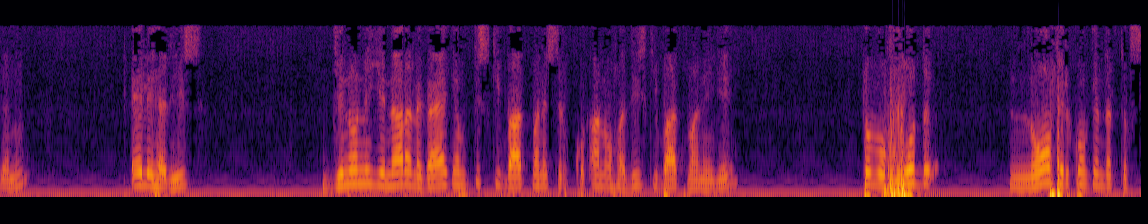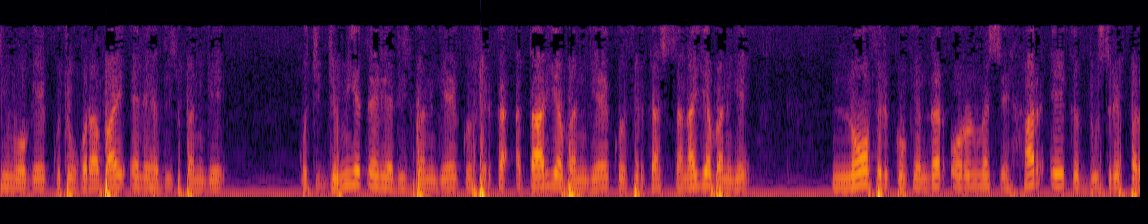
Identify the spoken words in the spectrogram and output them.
یعنی اہل حدیث، جنہوں نے یہ نعرہ لگایا کہ ہم کس کی بات مانیں، صرف قرآن و حدیث کی بات مانیں گے، تو وہ خود نو فرقوں کے اندر تقسیم ہو گئے، کچھ غربائی اہل حدیث بن گئے، کچھ جمیت اہل حدیث بن گئے، کوئی فرقہ اطاریہ بن گئے، کوئی فرقہ سنائیہ بن گئے، نو فرقوں کے اندر اور ان میں سے ہر ایک دوسرے پر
